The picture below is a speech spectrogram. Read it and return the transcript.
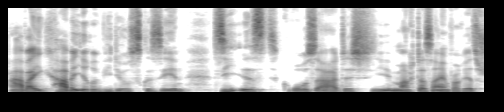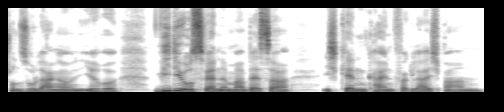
Aber ich habe ihre Videos gesehen. Sie ist großartig. Sie macht das einfach jetzt schon so lange. Ihre Videos werden immer besser. Ich kenne keinen vergleichbaren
